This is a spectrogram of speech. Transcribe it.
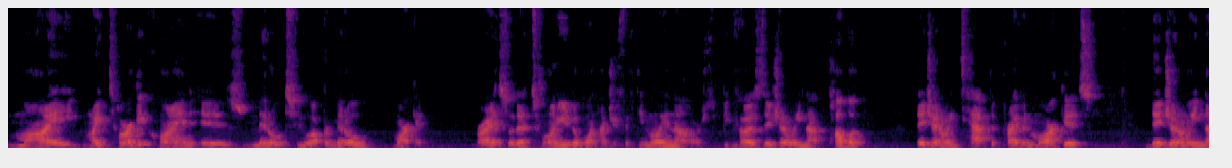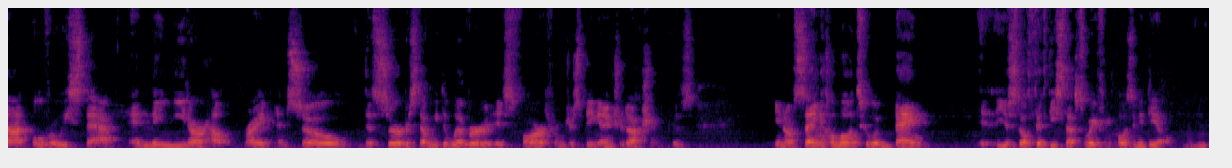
My my target client is middle to upper middle market, right? So that twenty to one hundred fifty million dollars because they're generally not public, they generally tap the private markets, they're generally not overly staffed, and they need our help, right? And so the service that we deliver is far from just being an introduction because, you know, saying hello to a bank, you're still fifty steps away from closing a deal, Mhm.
